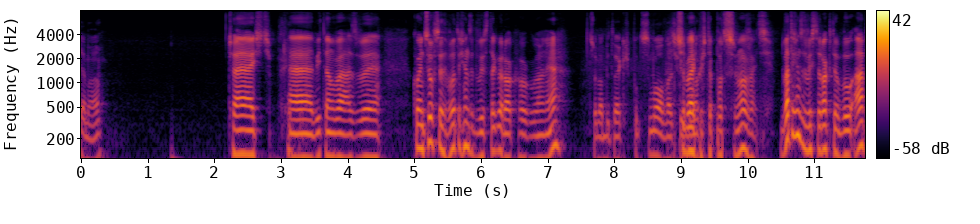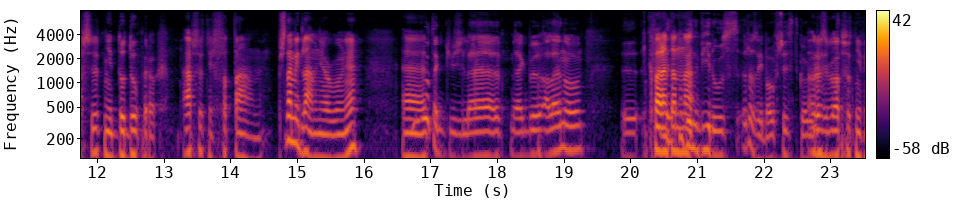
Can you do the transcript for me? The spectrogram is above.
Siema. Cześć, e, witam was w końcówce 2020 roku ogólnie. Trzeba by to jakoś podsumować. Trzeba chyba. jakoś to podsumować. 2020 rok to był absolutnie do dupy rok. Absolutnie fatalny. Przynajmniej dla mnie ogólnie. E, No tak źle, jakby, ale no... y, Kwarantanna- Pewien wirus rozjebał wszystko. rozjebał absolutnie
